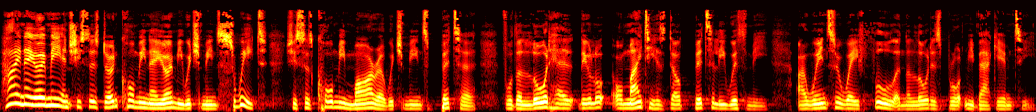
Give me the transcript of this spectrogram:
hi Naomi. And she says, don't call me Naomi, which means sweet. She says, call me Mara, which means bitter. For the Lord has, the Almighty has dealt bitterly with me. I went away full and the Lord has brought me back empty.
